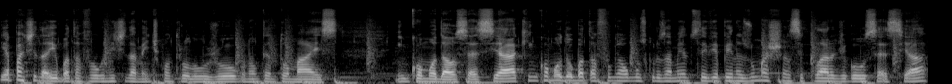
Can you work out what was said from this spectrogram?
e a partir daí o Botafogo nitidamente controlou o jogo, não tentou mais incomodar o CSA, que incomodou o Botafogo em alguns cruzamentos, teve apenas uma chance clara de gol o CSA,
